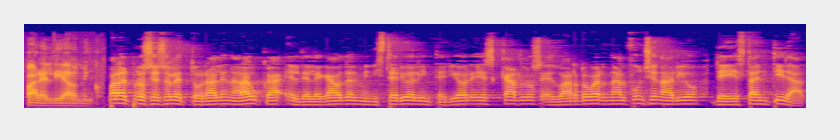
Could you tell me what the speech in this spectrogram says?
para el día domingo. Para el proceso electoral en Arauca, el delegado del Ministerio del Interior es Carlos Eduardo Bernal, funcionario de esta entidad.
